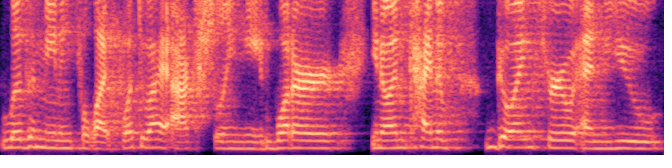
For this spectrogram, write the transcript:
live a meaningful life? What do I actually need? What are, you know, and kind of going through and you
